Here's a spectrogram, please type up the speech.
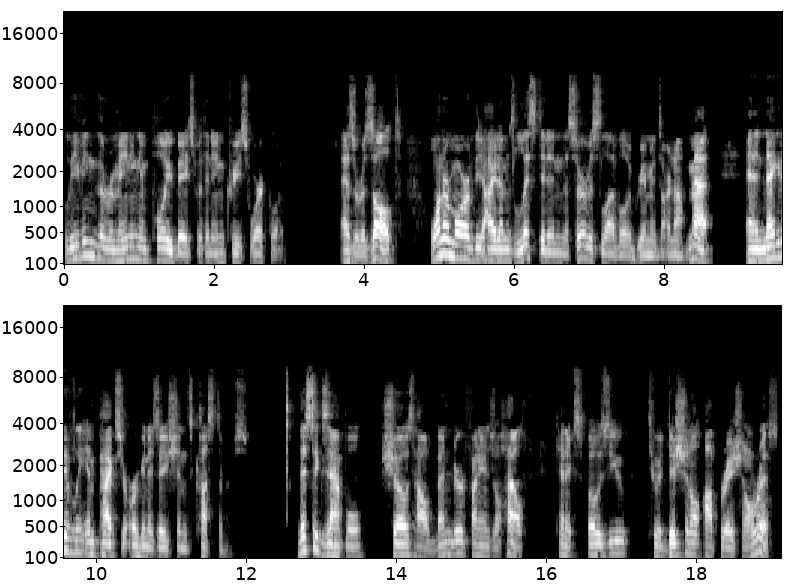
leaving the remaining employee base with an increased workload. As a result, one or more of the items listed in the service level agreement are not met, and it negatively impacts your organization's customers. This example shows how vendor financial health can expose you to additional operational risk.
